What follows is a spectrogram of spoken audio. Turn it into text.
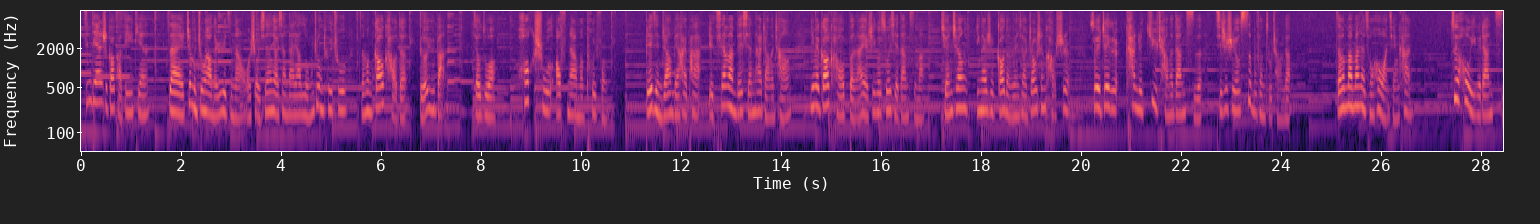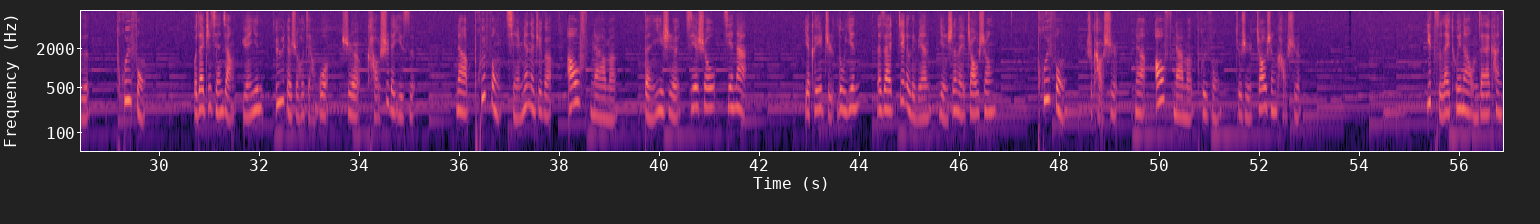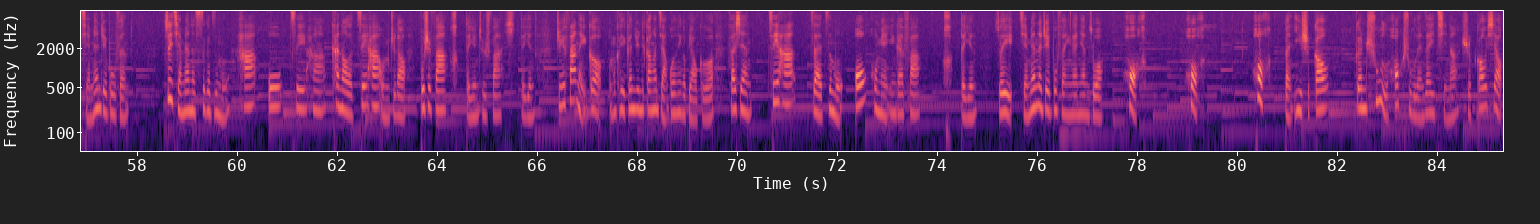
今天是高考第一天，在这么重要的日子呢，我首先要向大家隆重推出咱们高考的德语版，叫做 Hochschulaufnahmeprüfung。别紧张，别害怕，也千万别嫌它长得长，因为高考本来也是一个缩写单词嘛，全称应该是高等院校招生考试，所以这个。看着巨长的单词，其实是由四部分组成的。咱们慢慢的从后往前看，最后一个单词 “prüfung”，我在之前讲元音 “u” 的时候讲过，是考试的意思。那 “prüfung” 前面的这个 a u f n a m e 本意是接收、接纳，也可以指录音。那在这个里面引申为招生，“prüfung” 是考试。那 Aufnahmeprüfung 就是招生考试。以此类推呢，我们再来看前面这部分，最前面的四个字母 h、o、c、h，看到了 c、h，我们知道不是发 h 的音，就是发 h 的音。至于发哪个，我们可以根据刚刚讲过的那个表格，发现 c、h 在字母 o 后面应该发 h 的音，所以前面的这部分应该念作 hoch，hoch。本意是高，跟 Schule Hochschule 连在一起呢是高校、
